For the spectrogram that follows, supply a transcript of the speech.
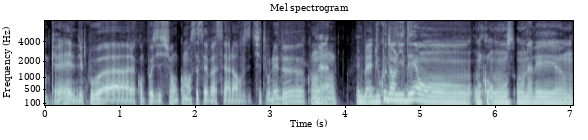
Ok, et du coup, la composition, comment ça s'est passé? Alors, vous étiez tous les deux Comment- Ouais. Bah, du coup, dans l'idée, on, on, on, on avait, on,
